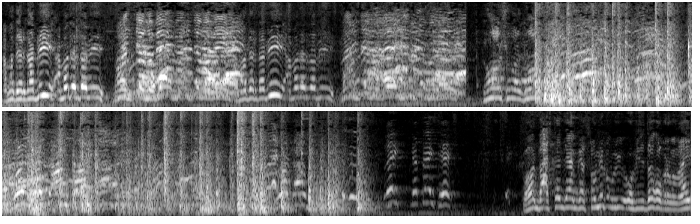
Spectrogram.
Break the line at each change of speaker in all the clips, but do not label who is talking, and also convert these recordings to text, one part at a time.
আমাদের দাবি আমাদের দাবি।
মানতে হবে মানতে হবে।
আমাদের দাবি আমাদের দাবি।
মানতে হবে মানতে হবে।
ধর সবাই ধর। তখন বাস স্ট্যান্ডে আমি শ্রমিক অফিস দখল করব ভাই?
